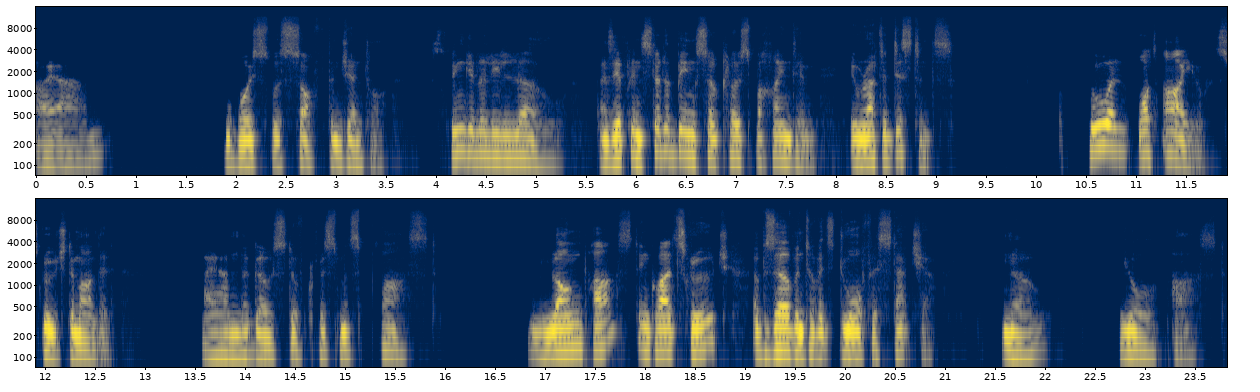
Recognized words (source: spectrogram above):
I am, the voice was soft and gentle, singularly low, as if instead of being so close behind him, it were at a distance. Who and what are you? Scrooge demanded. I am the ghost of Christmas past. Long past? inquired Scrooge, observant of its dwarfish stature. No, your past.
